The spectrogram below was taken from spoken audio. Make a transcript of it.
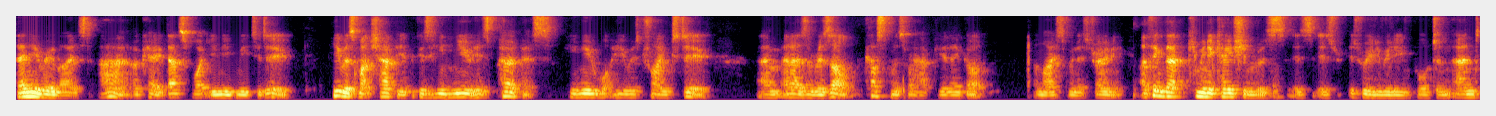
Then he realized, ah, okay, that's what you need me to do. He was much happier because he knew his purpose. He knew what he was trying to do. Um, and as a result, customers were happier. They got a nice minestrone. I think that communication was is, is, is really, really important. And,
